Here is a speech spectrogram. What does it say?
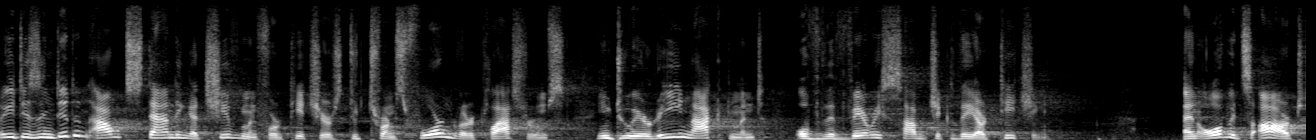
It is indeed an outstanding achievement for teachers to transform their classrooms into a reenactment of the very subject they are teaching. And Ovid's art,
